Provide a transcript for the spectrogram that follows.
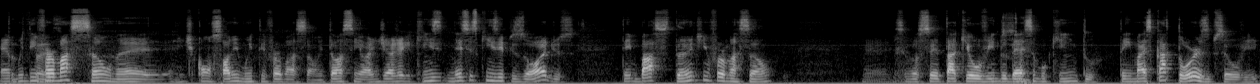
É muita faz. informação, né? A gente consome muita informação. Então, assim, ó, a gente acha que 15, nesses 15 episódios tem bastante informação. É, se você está aqui ouvindo o 15, tem mais 14 para você ouvir.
